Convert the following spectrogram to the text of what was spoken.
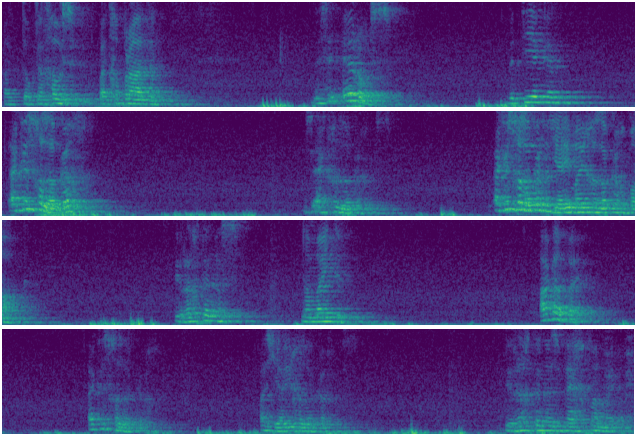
wat Dr. Gous wat gepraat het. Dis eros beteken ek is gelukkig as ek gelukkig is. Ek is gelukkig as jy my gelukkig maak. Die rigting is na my toe. Agape. Ek is gelukkig as jy gelukkig is. Die rigting is weg van my af.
